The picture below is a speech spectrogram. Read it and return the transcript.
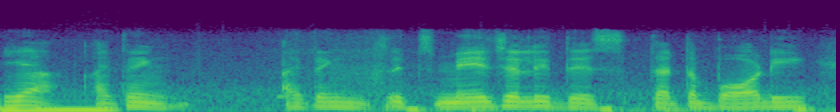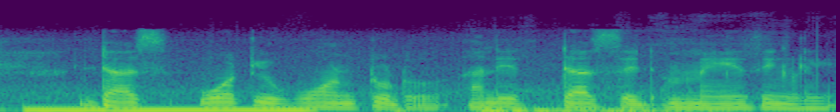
Yeah i think i think it's majorly this that the body does what you want to do and it does it amazingly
